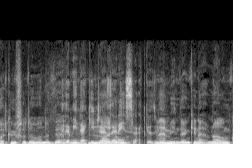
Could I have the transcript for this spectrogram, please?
vagy külföldön vannak, de... De mindenki jazzzenész lett közül? Nem mindenki, nem. Nálunk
